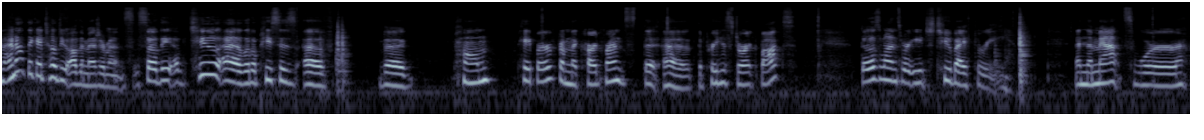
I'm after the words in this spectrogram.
And I don't think I told you all the measurements. So the uh, two uh, little pieces of the palm paper from the card fronts, the, uh, the prehistoric box, those ones were each two by three. And the mats were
